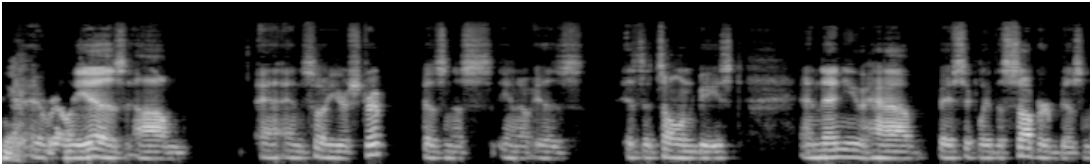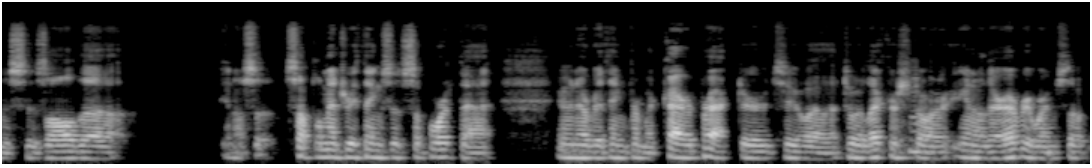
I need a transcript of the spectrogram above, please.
Yeah. It really is. Um, and, and so your strip business, you know, is is its own beast, and then you have basically the suburb businesses, all the you know su- supplementary things that support that, and everything from a chiropractor to a to a liquor Mhm. store. You know, they're everywhere, and so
